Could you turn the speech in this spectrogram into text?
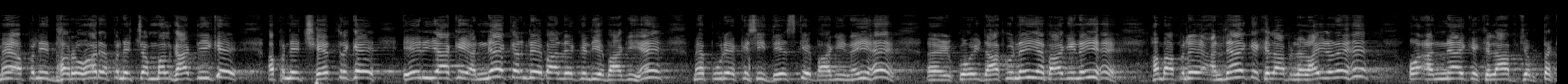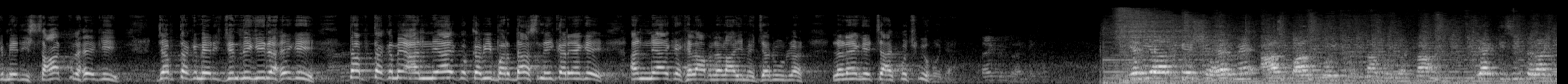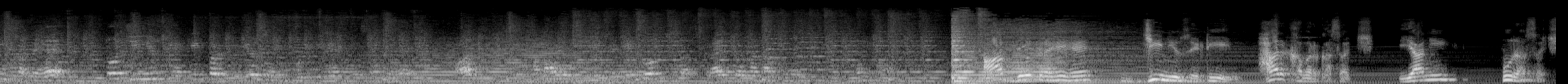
मैं अपनी धरोहर, अपने चम्बल घाटी के, अपने क्षेत्र के, एरिया के अन्याय करने वाले के लिए बागी हैं। मैं पूरे किसी देश के बागी नहीं है। कोई डाकू नहीं है बागी नहीं है। हम अपने अन्याय के खिलाफ लड़ाई लड़े हैं। और अन्याय के खिलाफ जब तक मेरी साथ रहेगी जब तक मेरी ज़िंदगी रहेगी तब तक मैं अन्याय को कभी बर्दाश्त नहीं करेंगे। अन्याय के खिलाफ लड़ाई में ज़रूर लड़ेंगे चाहे कुछ भी हो जाए। थैंक यू सर यदि आपके शहर में आसपास कोई घटना दुर्घटना या किसी तरह की खबर है तो जी न्यूज़ एटीन पर वीडियो सहित पूरी डिटेल सकते हैं और हमारे जी न्यूज़ को सब्सक्राइब करना ना भूलें। आप देख रहे हैं जी न्यूज़ एटीन हर खबर का सच यानी पूरा सच।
